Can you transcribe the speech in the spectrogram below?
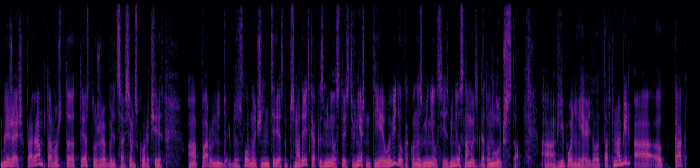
ближайших программ, потому что тест уже будет совсем скоро, через пару недель. Безусловно, очень интересно посмотреть, как изменился. То есть внешне-то я его видел, как он изменился. Изменился, на мой взгляд, он лучше стал. А, в Японии я видел этот автомобиль, а как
